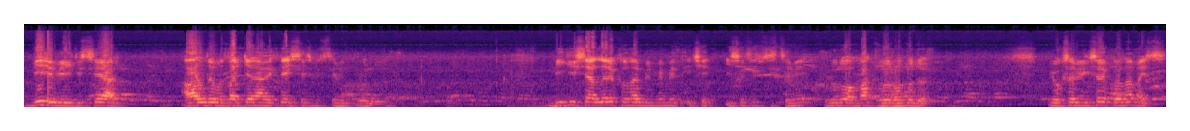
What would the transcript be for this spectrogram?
Bir bilgisayar aldığımızda genellikle işletim sistemi kurulur. Bilgisayarları kullanabilmemiz için işletim sistemi kurulu olmak zorunludur. Yoksa bilgisayar kullanamayız.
